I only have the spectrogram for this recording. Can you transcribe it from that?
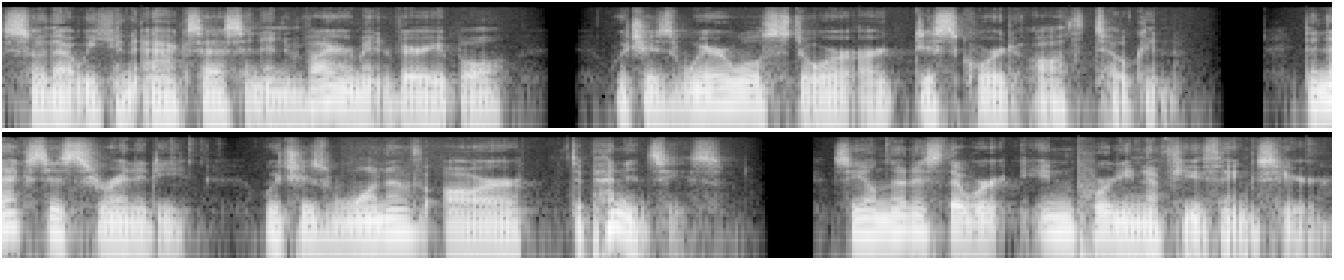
so that we can access an environment variable, which is where we'll store our Discord auth token. The next is Serenity, which is one of our dependencies. So you'll notice that we're importing a few things here.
